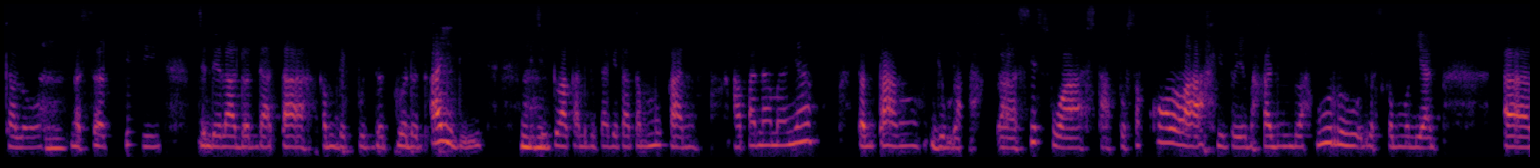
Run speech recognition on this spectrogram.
Kalau hmm. nge di jendela.data kemdikbud.go.id, hmm. di situ akan bisa kita temukan apa namanya tentang jumlah uh, siswa, status sekolah gitu ya, bahkan jumlah guru, terus kemudian uh,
